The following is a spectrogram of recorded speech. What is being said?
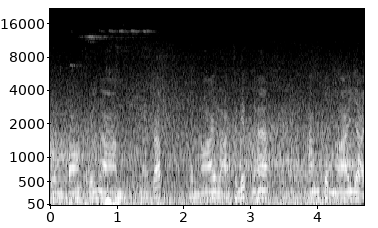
เป็นความสวยงามนะครับต้นไม้หลายชนิดนะฮะทั้งต้นไม้ใหญ่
